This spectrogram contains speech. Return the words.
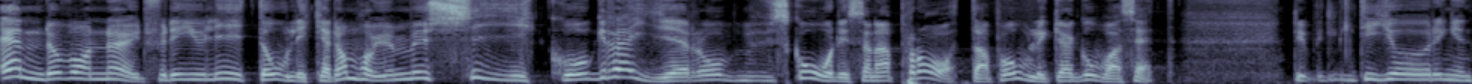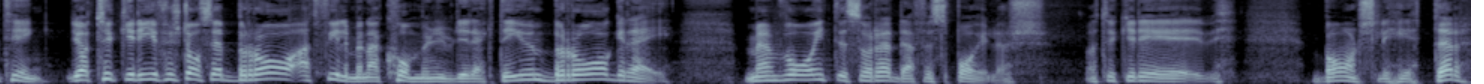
ändå vara nöjd, för det är ju lite olika. De har ju musik och grejer och skådisarna pratar på olika goa sätt. Det, det, gör ingenting. Jag tycker det är förstås är bra att filmerna kommer nu direkt. Det är ju en bra grej. Men var inte så rädda för spoilers. Jag tycker det är barnsligheter.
